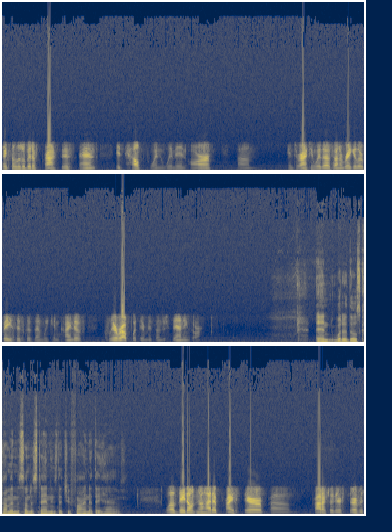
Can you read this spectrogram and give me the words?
takes a little bit of practice and it helps when women are um, interacting with us on a regular basis because then we can kind of clear up what their misunderstandings are. And what are those common misunderstandings that you find that they have? Well, they don't know how to price their um, product or their service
